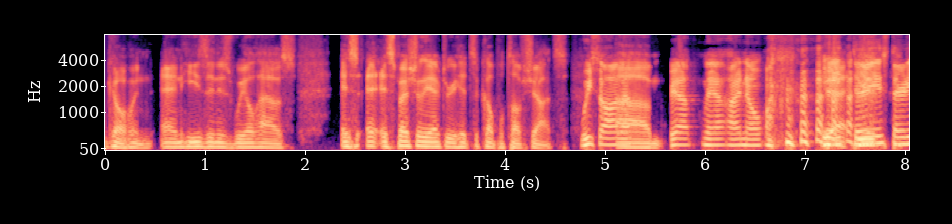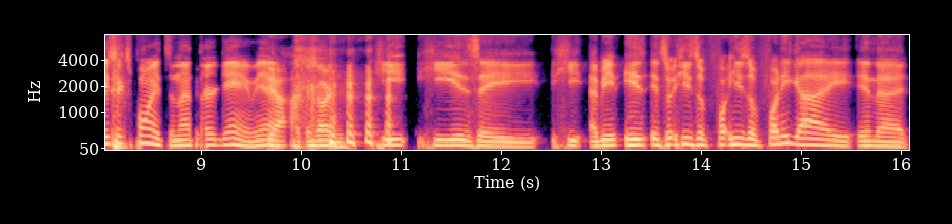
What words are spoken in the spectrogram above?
going and he's in his wheelhouse especially after he hits a couple tough shots. We saw that. Um, yeah, yeah, I know. yeah, 30, 36 points in that third game. Yeah, yeah. at the Garden. he he is a he. I mean, he's it's he's a he's a funny guy in that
